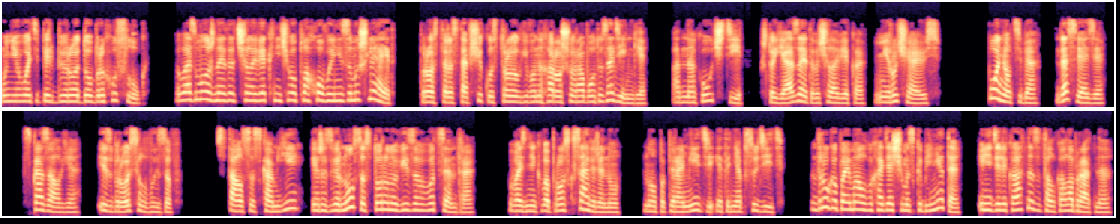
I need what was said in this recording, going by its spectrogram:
У него теперь бюро добрых услуг. Возможно, этот человек ничего плохого и не замышляет, просто ростовщик устроил его на хорошую работу за деньги. Однако учти, что я за этого человека не ручаюсь. Понял тебя. До связи, — сказал я и сбросил вызов. Встал со скамьи и развернулся в сторону визового центра. Возник вопрос к Саверину, но по пирамиде это не обсудить. Друга поймал выходящим из кабинета и неделикатно затолкал обратно.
